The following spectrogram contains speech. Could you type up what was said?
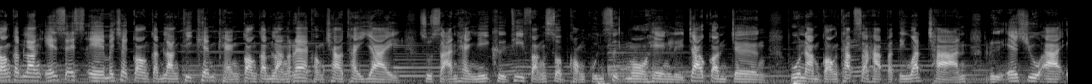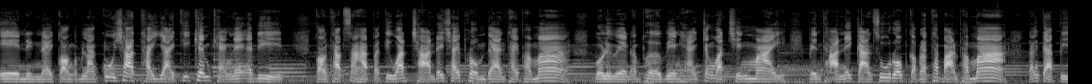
กองกำลัง SSA ไม่ใช่กองกำลังที่เข้มแข็งกองกำลังแรกของชาวไทยใหญ่ สุสานแห่งนี้คือที่ฝังศพของขุนศึกโมเฮงหรือเจ้ากอนเจิง ผู้นำกองทัพสหปฏิวัติฉาน หรือ HURA หนึ่งในกองกำลังกู้ชาติไทยใหญ่ที่เข้มแข็งในอดีต กองทัพสหปฏิวัติฉานได้ใช้พรมแดนไทยพม่า บริเวณอำเภอเวียงแหงจังหวัดเชียงใหม่ เป็นฐานในการสู้รบกับรัฐบาลพม่า ตั้งแต่ปี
